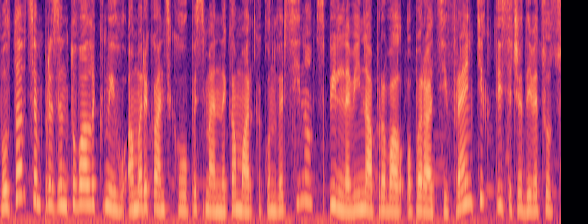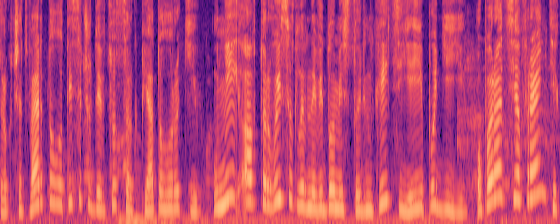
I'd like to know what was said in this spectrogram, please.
Полтавцям презентували книгу американського письменника Марка Конверсіно Спільна війна провал операції Френтік 1944-1945 років. У ній автор висвітлив невідомі сторінки цієї події. Операція Френтік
